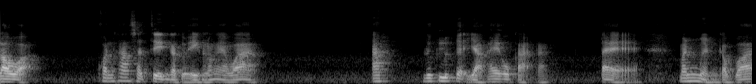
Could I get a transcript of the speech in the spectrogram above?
เราอะค่อนข้างชัดเจนกับตัวเองแล้วไงว่าอะลึกๆอะอยากให้โอกาสนะแต่มันเหมือนกับว่า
